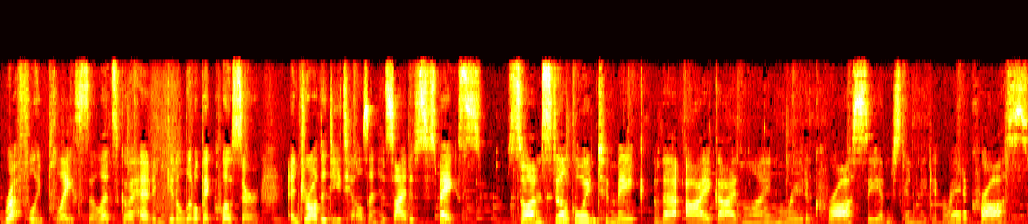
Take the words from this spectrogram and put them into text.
roughly placed, so let's go ahead and get a little bit closer and draw the details in his side of space. So I'm still going to make that eye guideline right across. See, I'm just gonna make it right across.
